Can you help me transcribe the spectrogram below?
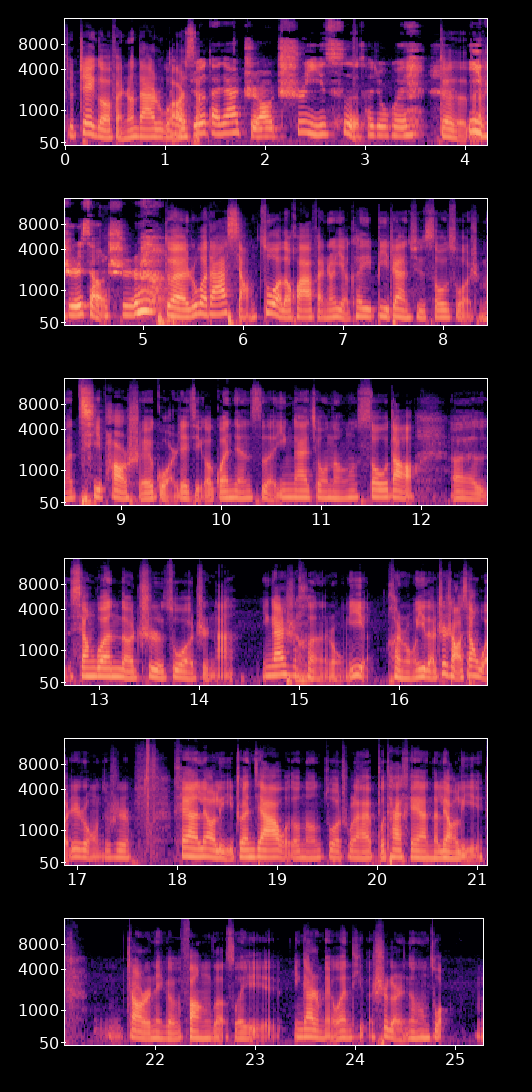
就这个，反正大家如果要是我觉得大家只要吃一次，他就会 对 一直想吃。对，如果大家想做的话，反正也可以 B 站去搜索什么气泡水果这几个关键字，应该就能搜到呃相关的制作指南。应该是很容易，很容易的。至少像我这种就是黑暗料理专家，我都能做出来不太黑暗的料理，嗯照着那个方子，所以应该是没问题的，是个人就能做。嗯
